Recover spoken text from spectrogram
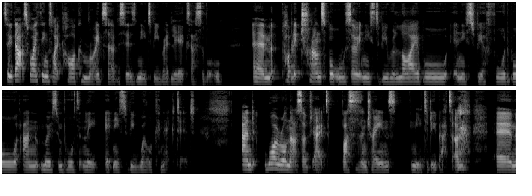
So that's why things like park and ride services need to be readily accessible. Um, public transport also it needs to be reliable it needs to be affordable and most importantly it needs to be well connected and while we're on that subject buses and trains need to do better Um,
